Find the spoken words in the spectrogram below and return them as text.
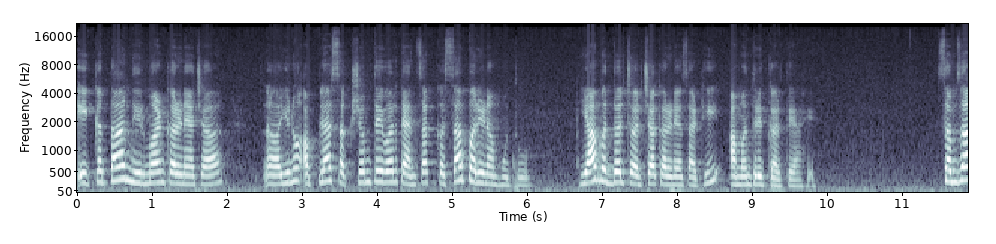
एकता निर्माण करण्याच्या यु नो आपल्या सक्षमतेवर त्यांचा कसा परिणाम होतो याबद्दल चर्चा करण्यासाठी आमंत्रित करते आहे. समजा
